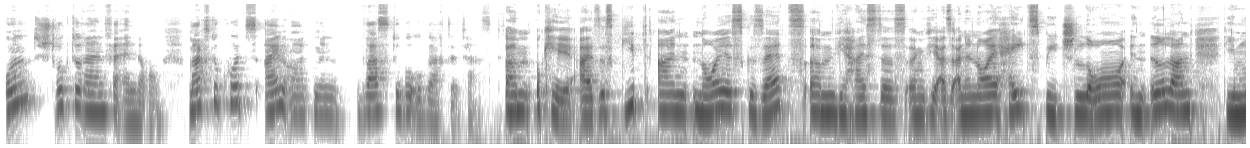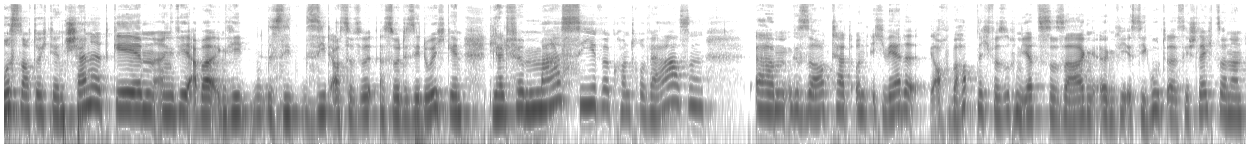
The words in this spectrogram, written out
und strukturellen Veränderungen. Magst du kurz einordnen, was du beobachtet hast? Ähm, okay, also es gibt ein neues Gesetz, ähm, wie heißt das irgendwie, also eine neue Hate Speech Law in Irland, die muss noch durch den Channel gehen, irgendwie, aber irgendwie sieht, sieht aus, als würde sie durchgehen, die halt für massive Kontroversen ähm, gesorgt hat. Und ich werde auch überhaupt nicht versuchen, jetzt zu sagen, irgendwie ist sie gut oder ist sie schlecht, sondern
